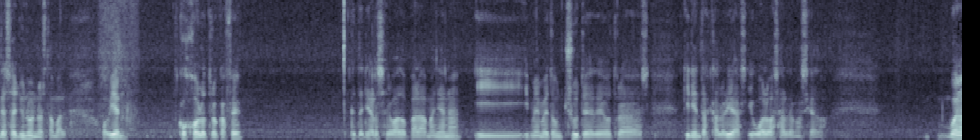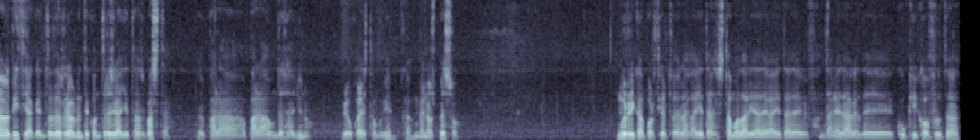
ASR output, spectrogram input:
desayuno, no está mal. O bien, cojo el otro café, que tenía reservado para mañana, y, me meto un chute de otras 500 calorías, igual va a ser demasiado. Buena noticia, que entonces realmente con tres galletas basta para, para un desayuno, lo cual está muy bien, menos peso. Muy rica, por cierto, ¿eh? las galletas. Esta modalidad de galleta de fontanera, de cookie con fruta,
